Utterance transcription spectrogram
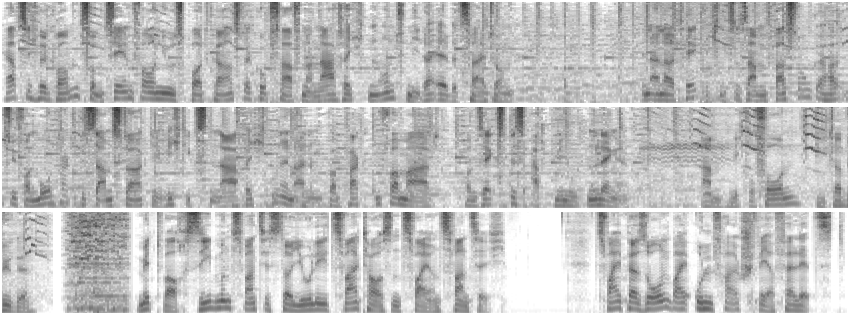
Herzlich willkommen zum CNV News Podcast der Cuxhavener Nachrichten und Niederelbe Zeitung. In einer täglichen Zusammenfassung erhalten Sie von Montag bis Samstag die wichtigsten Nachrichten in einem kompakten Format von sechs bis acht Minuten Länge. Am Mikrofon Dieter Büge. Mittwoch, 27. Juli 2022. Zwei Personen bei Unfall schwer verletzt.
